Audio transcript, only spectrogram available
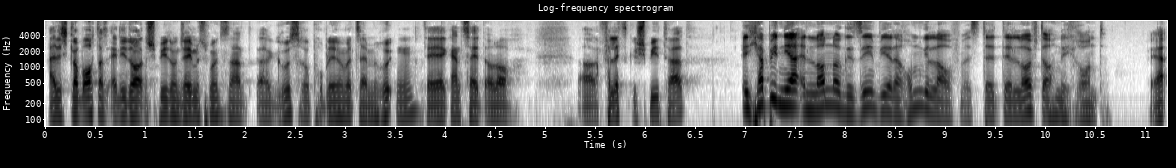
Also ich glaube auch, dass Andy Dalton spielt und James Winston hat äh, größere Probleme mit seinem Rücken, der ja die ganze Zeit auch noch äh, verletzt gespielt hat. Ich habe ihn ja in London gesehen, wie er da rumgelaufen ist. Der, der läuft auch nicht rund. Ja.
